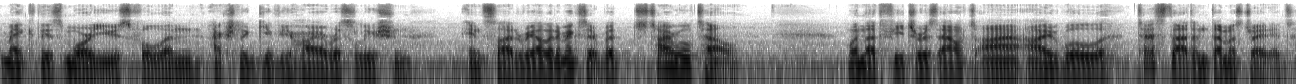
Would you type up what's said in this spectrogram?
make this more useful and actually give you higher resolution inside Reality Mixer, but time will tell. When that feature is out, I, I will test that and demonstrate it.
